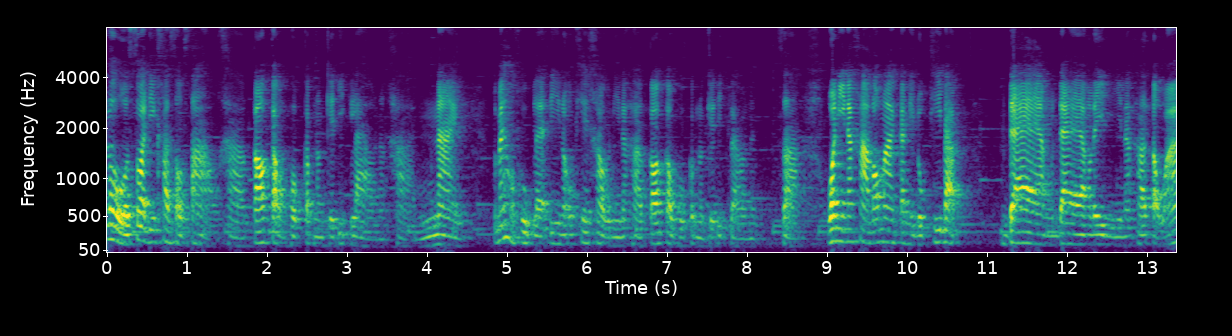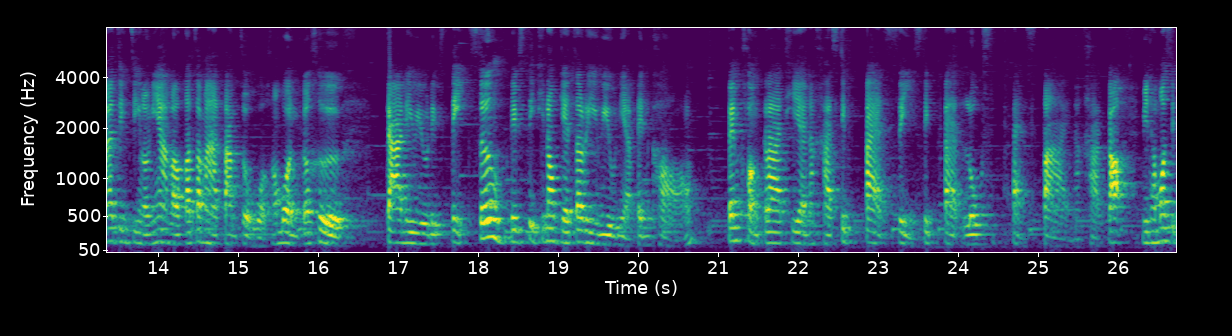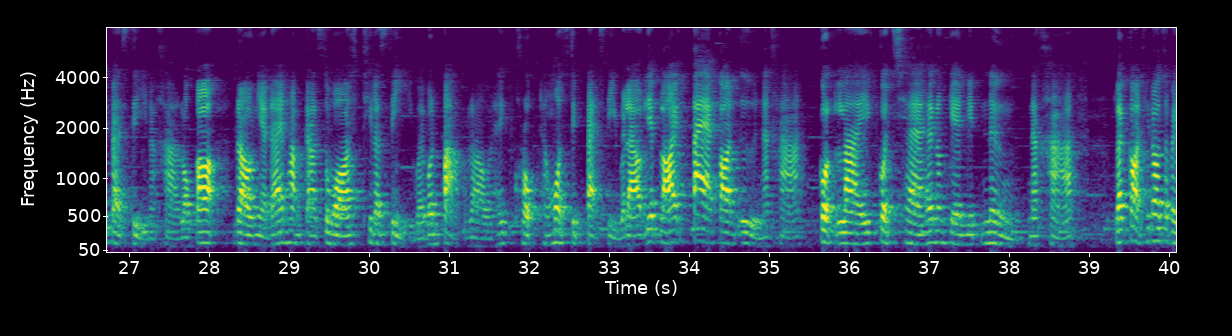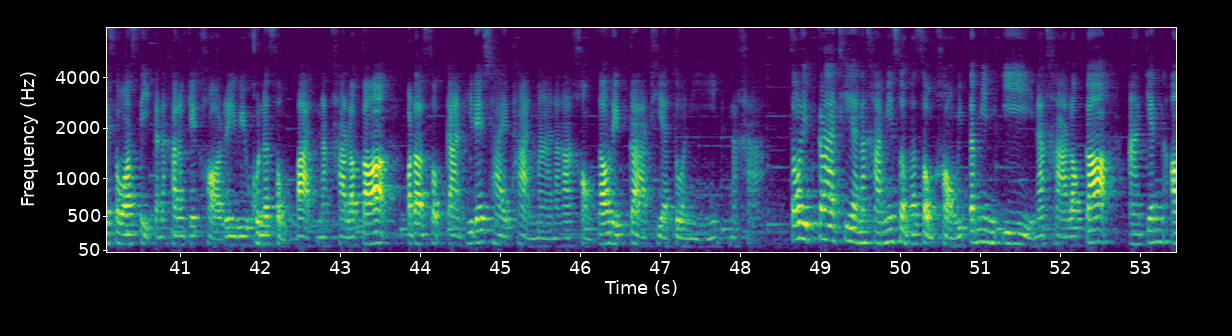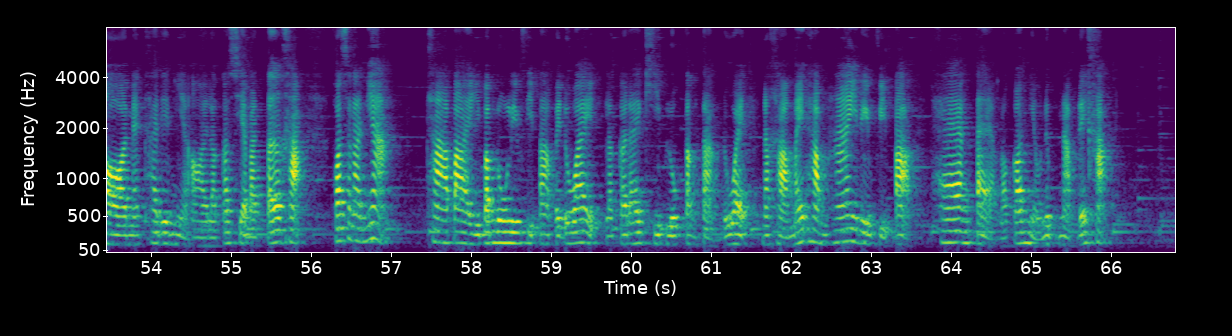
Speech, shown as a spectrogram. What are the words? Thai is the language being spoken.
ฮัลโหล สวัสดีค่ะสาวๆ ค่ะ ก็กลับมาพบกับน้องเกดอีกแล้วนะคะ ในตัวแม่ของถูกและดีเนาะโอเคค่ะวันนี้นะคะ ก็กลับมาพบกับน้องเกดอีกแล้วนะจ๊ะวันนี้นะคะเรามากันในลุคที่แบบแดงแดงอะไรอย่างนี้นะคะ แต่ว่าจริงๆแล้วเนี่ยเราก็จะมาตามโจหัวข้างบนก็คือการรีวิวลิปสติก ซึ่งลิปสติกที่น้องเกดจะรีวิวเนี่ยเป็นของ เป็นของกราเทียนะคะ 18 สี 18 ลุค18 สไตล์นะคะ ก็มีทั้งหมด 18 สีนะคะ แล้วก็เราเนี่ยได้ทำการสวอชทีละสีไว้บนปากเราให้ครบทั้งหมด 18 สีไว้แล้วเรียบร้อย แต่ก่อนอื่นนะคะ กดไลค์ กดแชร์ให้น้องเกดนิดหนึ่งนะคะ และก่อนที่เราจะไปสวอชสีกันนะคะ น้องเกดขอรีวิวคุณสมบัตินะคะ แล้วก็ประสบการณ์ที่ได้ใช้ผ่านมานะคะ ของเจ้าลิปกราเทียตัวนี้นะคะ เจ้าลิปกราเทียนะคะ มีส่วนผสมของวิตามินอ e ีนะคะ แล้วก็อาร์เกนออยล์แมคคาเดเมียออยล์แล้วก็เชียร์บัตเตอร์ค่ะ เพราะฉะนั้นเนี่ยทาไปบำรุงริมฝีปากไปด้วย แล้วก็ได้คีบลุกต่างๆด้วยนะคะ ไม่ทำให้ริมฝีปากแห้งแตกแล้วก็เหนียวหนึบหนับด้วยค่ะ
